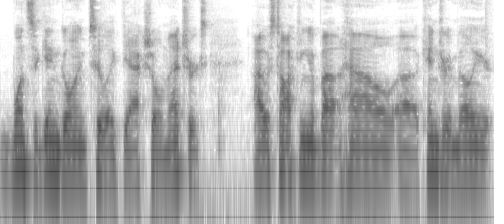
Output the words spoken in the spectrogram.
once again going to like the actual metrics, I was talking about how uh, Kendre Miller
